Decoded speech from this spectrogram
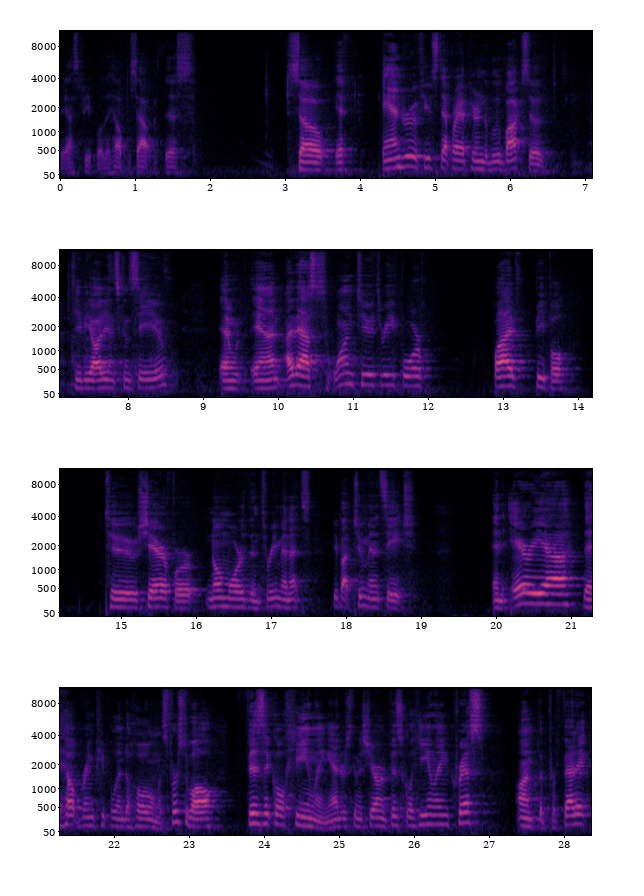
We asked people to help us out with this. So, if Andrew, if you'd step right up here in the blue box so TV audience can see you. And, and I've asked one, two, three, four, five people to share for no more than three minutes, be about two minutes each. An area that helped bring people into wholeness. First of all, physical healing. Andrew's going to share on physical healing. Chris on the prophetic.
